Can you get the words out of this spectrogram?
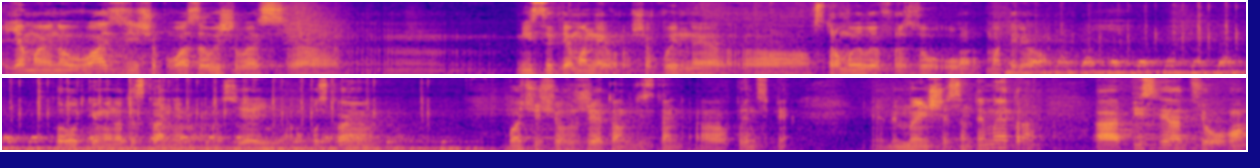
Я маю на увазі, щоб у вас залишилось е, місце для маневру, щоб ви не е, встромили фрезу у матеріал. Короткими натисканнями ось я її опускаю. Бачу, що вже там відстань, е, в принципі, менше сантиметра. А після цього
